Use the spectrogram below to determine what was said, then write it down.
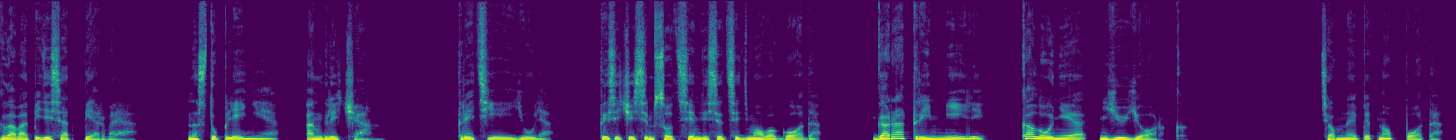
Глава 51. Наступление англичан. 3 июля 1777 года. Гора Три мили. Колония Нью-Йорк. Темное пятно пота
